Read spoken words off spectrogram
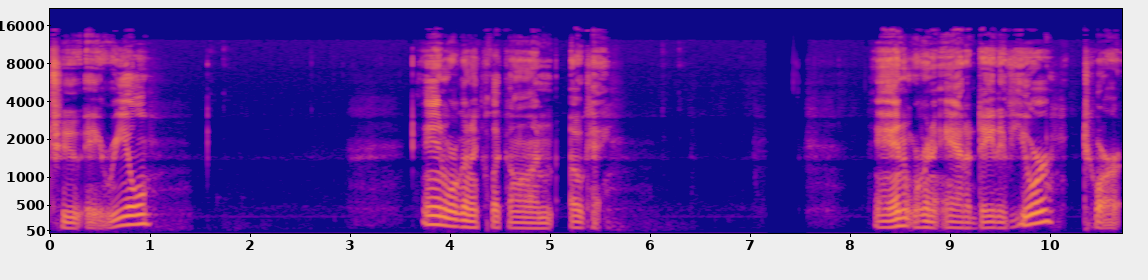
to a real. And we're going to click on OK. And we're going to add a data viewer to our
